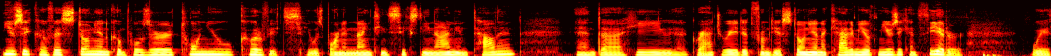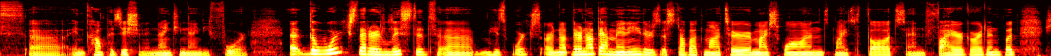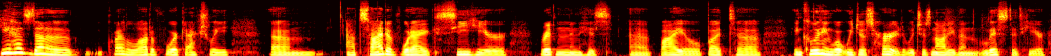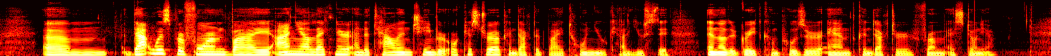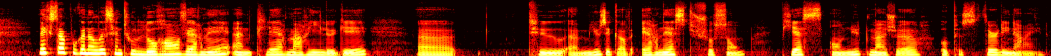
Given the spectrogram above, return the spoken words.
Music of Estonian composer Tõnu Kõrvits. He was born in 1969 in Tallinn and uh, he graduated from the Estonian Academy of Music and Theater with uh, in composition in 1994. Uh, the works that are listed, uh, his works are not, there are not that many. There's the Stabat Mater, My Swans, My Thoughts, and Fire Garden, but he has done a quite a lot of work actually um, outside of what I see here written in his uh, bio, but uh, including what we just heard, which is not even listed here. Um, that was performed by Anja Lechner and the Tallinn Chamber Orchestra, conducted by Tõnu Kaljuste, another great composer and conductor from Estonia. Next up, we're going to listen to Laurent Verney and Claire Marie Le Guay uh, to uh, music of Ernest Chausson, pièce en ut majeur, opus 39.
